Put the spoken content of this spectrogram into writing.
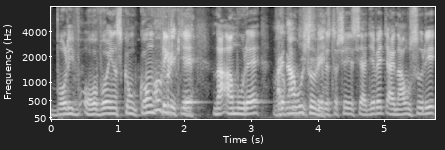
boli v vojenskom konflikte, konflikte. na Amure v aj roku 1969, aj na Usuri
